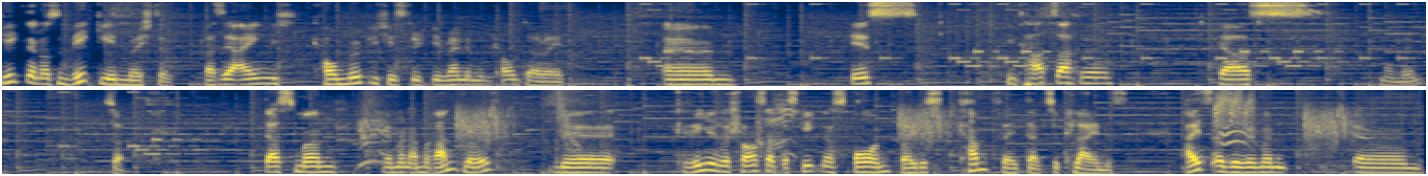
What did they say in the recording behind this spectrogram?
Gegnern aus dem Weg gehen möchte, was ja eigentlich kaum möglich ist durch die Random Encounter Rate, ähm, ist die Tatsache, dass... Moment. So. Dass man, wenn man am Rand läuft, eine geringere Chance hat, dass Gegner spawnen, weil das Kampffeld dann zu klein ist. Heißt also, wenn man ähm,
